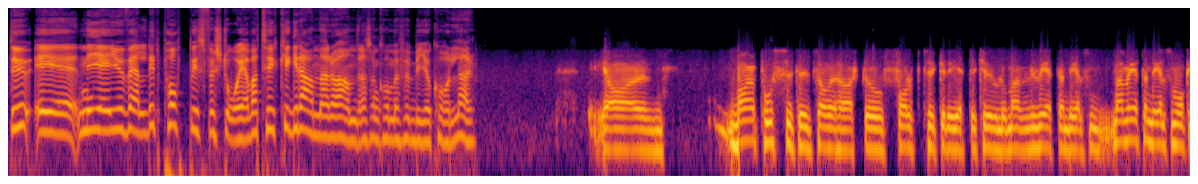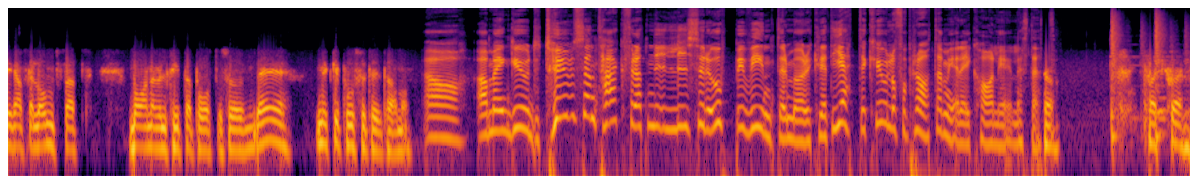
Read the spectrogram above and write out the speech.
Du, eh, ni är ju väldigt poppis förstår jag. Vad tycker grannar och andra som kommer förbi och kollar? Ja, bara positivt har vi hört och folk tycker det är jättekul och man vet en del som, man vet en del som åker ganska långt för att barnen vill titta på det. Så det är mycket positivt hör man. Ja, ja men gud. Tusen tack för att ni lyser upp i vintermörkret. Jättekul att få prata med dig, Karl Elestedt. Ja. Tack själv.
